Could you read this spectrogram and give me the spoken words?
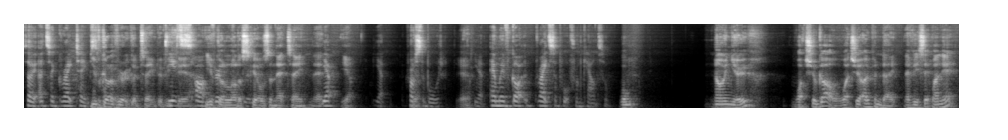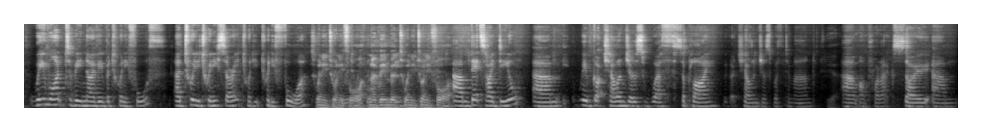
So it's a great team. You've got a very good team, to be Yes, fair. oh, You've got a lot of very skills in that team. That, Yep. Yeah. Yep. Across the board. Yeah. Yep. And we've got great support from council. Well, knowing you, what's your goal? What's your open date? Have you set one yet? We want to be November 24th, uh, 2020, sorry, 2024. 2024, November 2024. Um, that's ideal. Um, we've got challenges with supply. We've got challenges with demand um, on products. So um,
